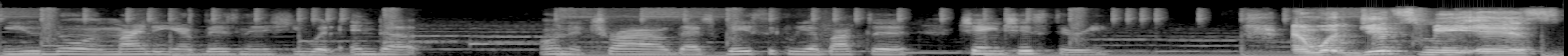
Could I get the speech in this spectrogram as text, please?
you doing minding your business, you would end up on a trial that's basically about to change history. And what gets me is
